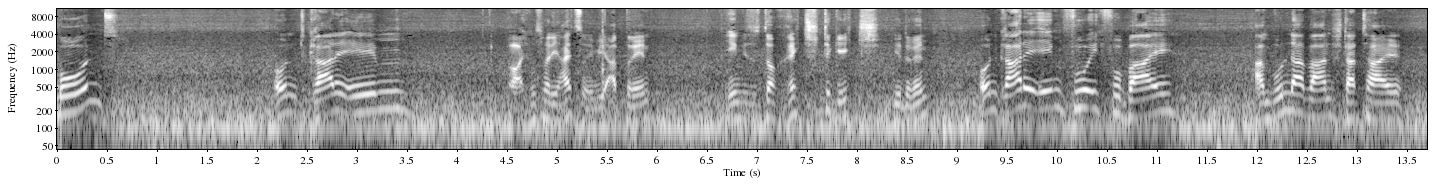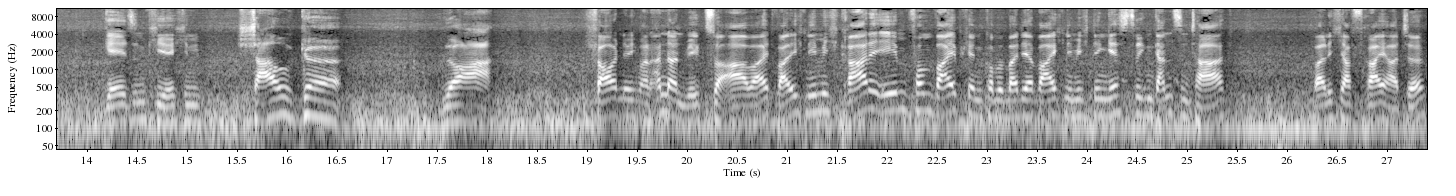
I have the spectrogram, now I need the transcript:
Mond. Und gerade eben. Oh, ich muss mal die Heizung irgendwie abdrehen. Irgendwie ist es doch recht stickig hier drin. Und gerade eben fuhr ich vorbei am wunderbaren Stadtteil Gelsenkirchen Schalke. Ja. Ich fahre heute nämlich mal einen anderen Weg zur Arbeit, weil ich nämlich gerade eben vom Weibchen komme. Bei der war ich nämlich den gestrigen ganzen Tag, weil ich ja frei hatte.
